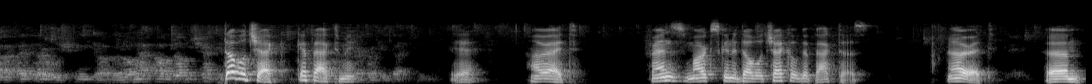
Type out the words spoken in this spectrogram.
I thought it was Shemitah, but I'll, I'll double check it. Double check. Get back to me. Back to. Yeah. All right, friends. Mark's gonna double check. He'll get back to us. All right. Um,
